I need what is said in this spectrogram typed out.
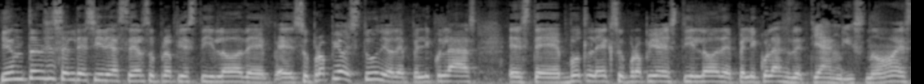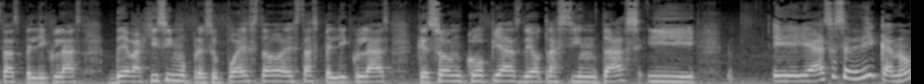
Y entonces él decide hacer su propio estilo de... Eh, su propio estudio de películas este bootleg, su propio estilo de películas de tianguis, ¿no? Estas películas de bajísimo presupuesto, estas películas que son copias de otras cintas y, y a eso se dedica, ¿no?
